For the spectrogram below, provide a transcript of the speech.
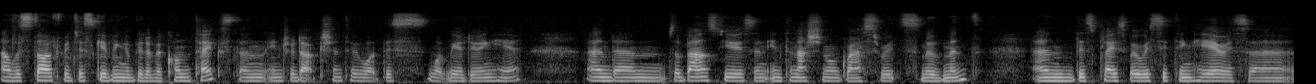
I will start with just giving a bit of a context and introduction to what this what we are doing here. And um, so Balanced View is an international grassroots movement. And this place where we're sitting here is uh,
